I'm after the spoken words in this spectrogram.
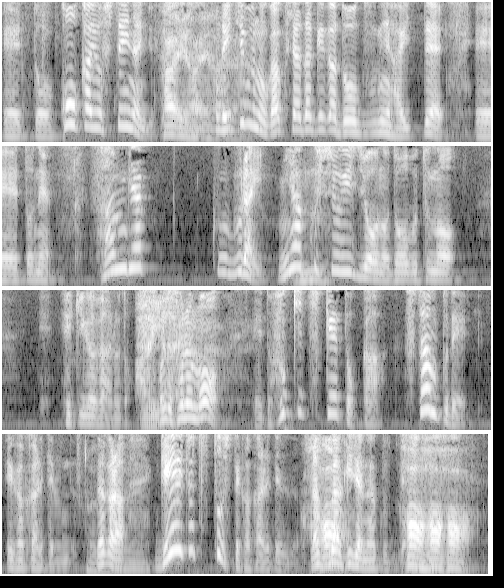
えーっと公開をしていないんですよ、はいはいはいで一部の学者だけが洞窟に入ってえーっとね300ぐらい200種以上の動物の壁画があると、ほんでそれも、えーっと吹き付けとかスタンプで描かれてるんです。だから芸術として描かれてるんです落書きじゃなくて、はあはあはあ。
